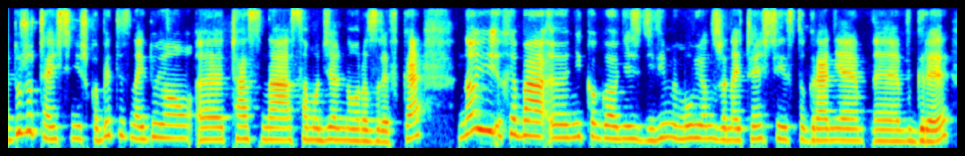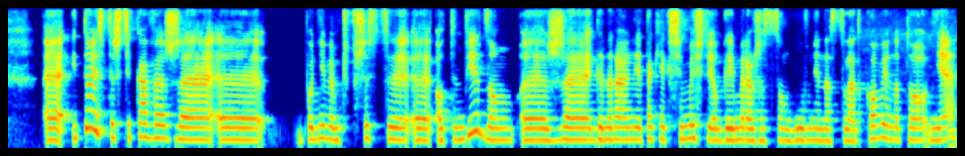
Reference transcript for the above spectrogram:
dużo częściej niż kobiety znajdują czas na samodzielną rozrywkę. No i chyba nikogo nie zdziwimy, mówiąc, że najczęściej jest to granie w gry. I to jest też ciekawe, że bo nie wiem, czy wszyscy e, o tym wiedzą, e, że generalnie tak jak się myśli o gamerach, że są głównie nastolatkowie, no to nie.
